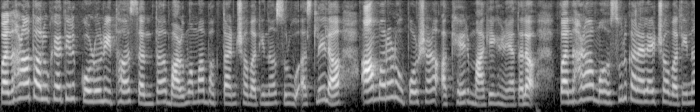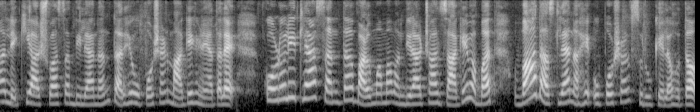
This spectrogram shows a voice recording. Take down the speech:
पन्हाळा तालुक्यातील कोडोली इथं संत बाळूमामा भक्तांच्या वतीनं सुरू असलेलं आमरण उपोषण अखेर मागे घेण्यात आलं. पन्हाळा महसूल कार्यालयाच्या वतीनं लेखी आश्वासन दिल्यानंतर हे उपोषण मागे घेण्यात आलंय. कोडोली इथल्या संत बाळूमामा मंदिराच्या जागेबाबत वाद असल्यानं हे उपोषण सुरू केलं होतं.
